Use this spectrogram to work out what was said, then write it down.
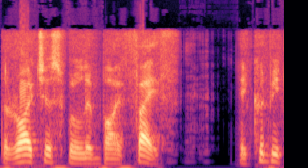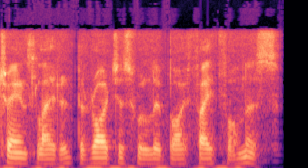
The righteous will live by faith. It could be translated, The righteous will live by faithfulness.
